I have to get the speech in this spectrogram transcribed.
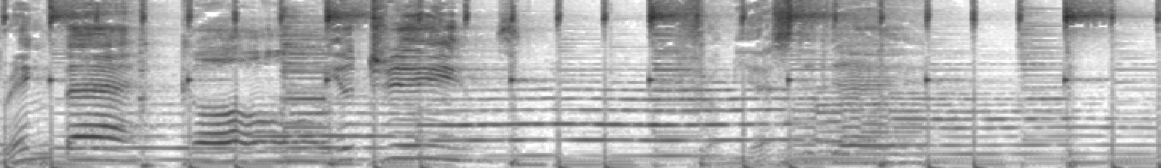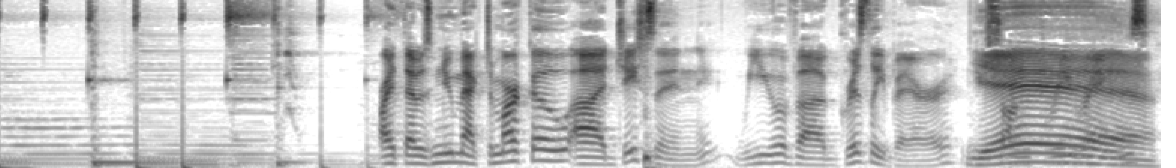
bring back all your dreams from yesterday. All right, that was new Mac DeMarco. Uh, Jason, you have a Grizzly Bear. New song, Three Yeah. Rings.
